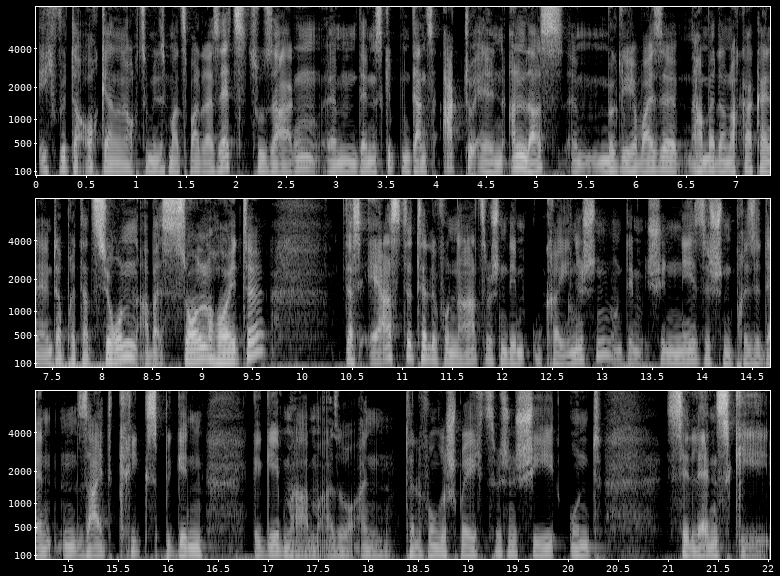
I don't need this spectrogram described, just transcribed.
Ich würde da auch gerne noch zumindest mal zwei, drei Sätze zu sagen, ähm, denn es gibt einen ganz aktuellen Anlass. Ähm, möglicherweise haben wir da noch gar keine Interpretationen, aber es soll heute das erste Telefonat zwischen dem ukrainischen und dem chinesischen Präsidenten seit Kriegsbeginn gegeben haben. Also ein Telefongespräch zwischen Xi und Zelensky.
